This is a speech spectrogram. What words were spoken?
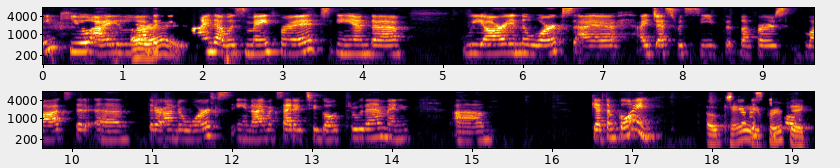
Thank you. I love the design that was made for it, and uh, we are in the works. I I just received the, the first blogs that uh, that are under works, and I'm excited to go through them and um, get them going. Okay, with people. perfect.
